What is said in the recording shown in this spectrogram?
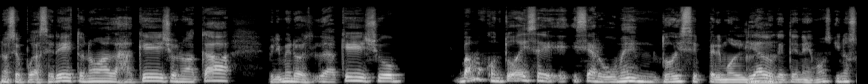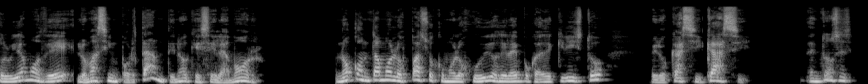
No se puede hacer esto, no hagas aquello, no acá, primero aquello. Vamos con todo ese, ese argumento, ese premoldeado que tenemos y nos olvidamos de lo más importante, ¿no? Que es el amor. No contamos los pasos como los judíos de la época de Cristo, pero casi, casi. Entonces,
